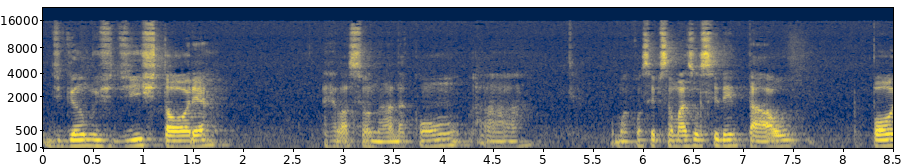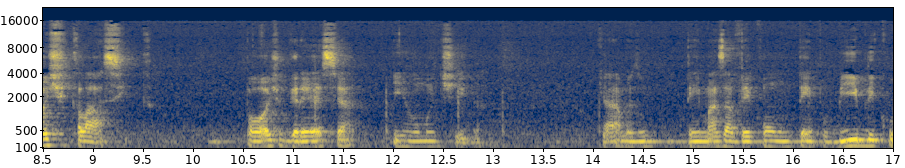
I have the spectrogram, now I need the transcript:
digamos, de história relacionada com a, uma concepção mais ocidental pós-clássica. pós-Grécia e Roma Antiga. Ah, mas um, tem mais a ver com um tempo bíblico,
